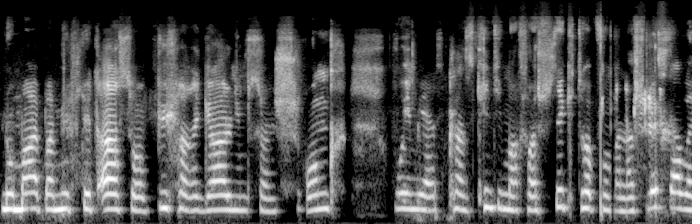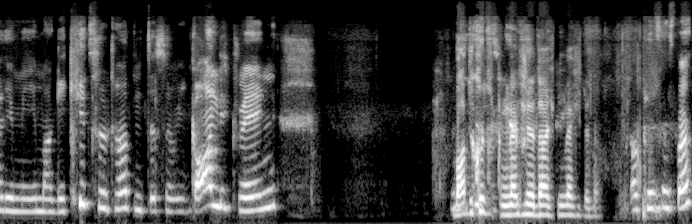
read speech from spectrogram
Normal, bei mir steht auch so ein Bücherregal neben so einem Schrank, wo ich mir als kleines Kind immer versteckt habe von meiner Schwester, weil die mich immer gekitzelt hat und das habe ich gar nicht gewesen. Warte kurz, ich bin gleich wieder da, ich bin gleich wieder da. Okay, viel Spaß.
